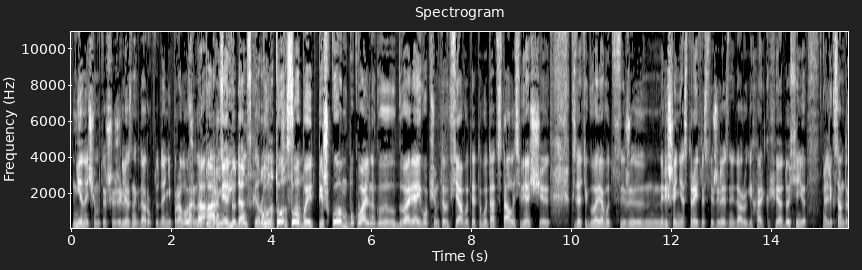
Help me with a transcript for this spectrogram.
не на чем, потому что железных дорог туда не проложено, ну, а армия туда то, то, топает пешком, буквально говоря, и, в общем-то, вся вот эта вот отсталость вящая, кстати говоря, вот решение о строительстве железной дороги дороге Харьков-Феодосия, Александр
